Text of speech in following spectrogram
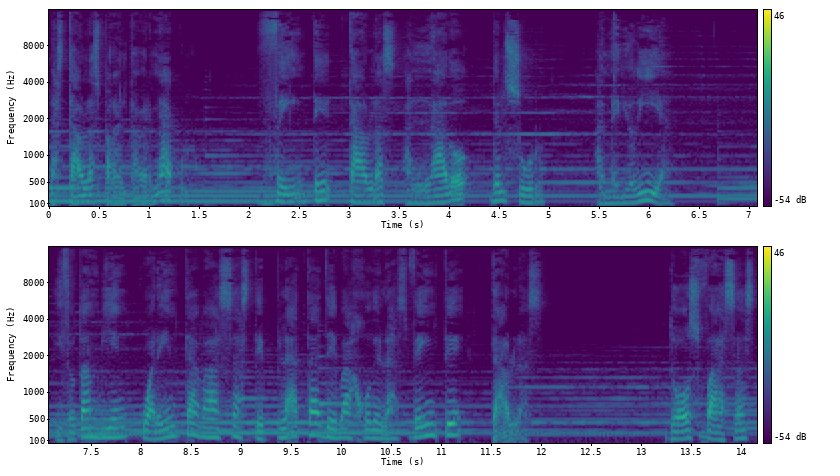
las tablas para el tabernáculo, veinte tablas al lado del sur al mediodía. Hizo también 40 basas de plata debajo de las 20 tablas, dos basas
